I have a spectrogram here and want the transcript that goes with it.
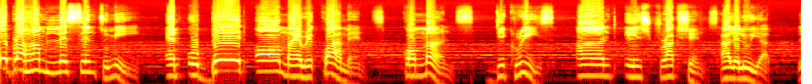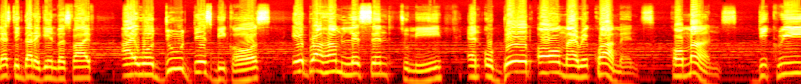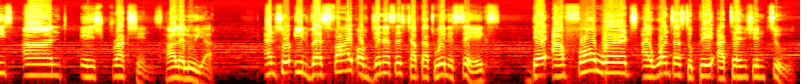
Abraham listened to me and obeyed all my requirements, commands, decrees, and instructions. Hallelujah. Let's take that again, verse 5. I will do this because Abraham listened to me and obeyed all my requirements, commands, decrees, and instructions. Hallelujah. And so in verse 5 of Genesis chapter 26, there are four words I want us to pay attention to.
